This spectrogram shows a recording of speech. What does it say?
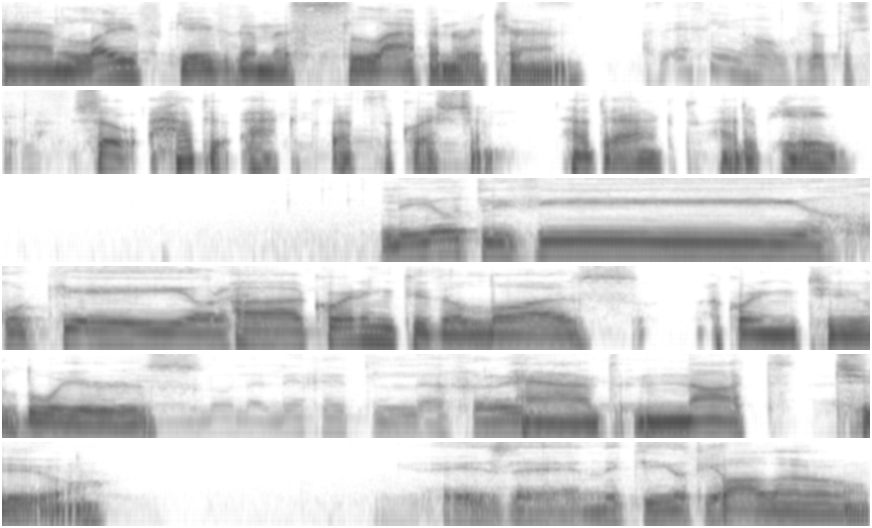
and life gave them a slap in return. So, how to act? That's the question. How to act? How to behave? Uh, according to the laws, according to lawyers, and not to follow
